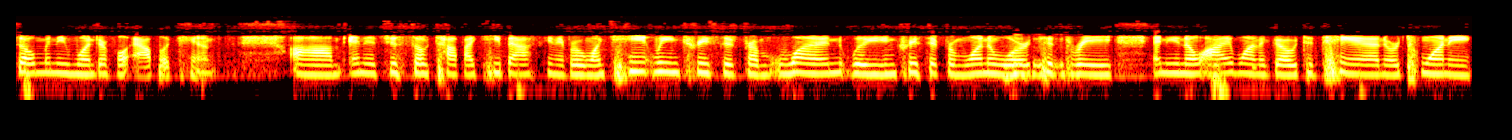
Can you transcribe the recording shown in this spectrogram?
so many wonderful applicants, um, and it's just so tough. I keep asking everyone, can't we increase it from one? Will you increase it from one award to three? And you know, I want to go to ten or twenty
